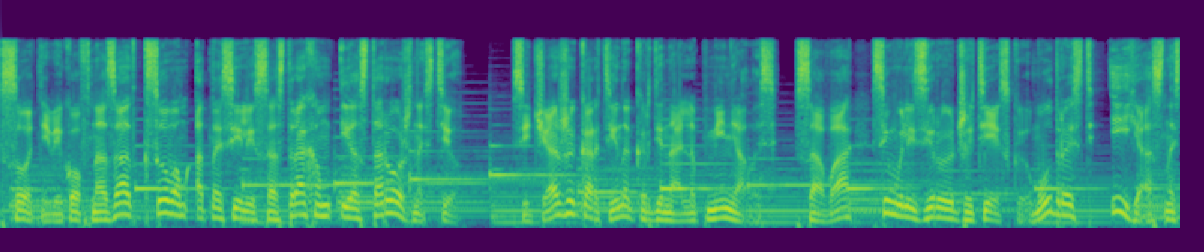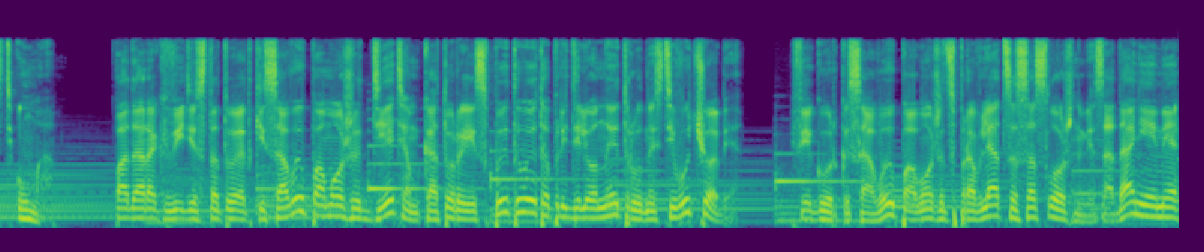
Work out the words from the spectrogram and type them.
Сотни веков назад к совам относились со страхом и осторожностью. Сейчас же картина кардинально поменялась. Сова символизирует житейскую мудрость и ясность ума. Подарок в виде статуэтки совы поможет детям, которые испытывают определенные трудности в учебе. Фигурка совы поможет справляться со сложными заданиями,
